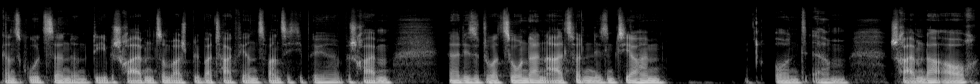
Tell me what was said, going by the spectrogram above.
ganz gut sind. Und die beschreiben zum Beispiel bei Tag 24, die beschreiben äh, die Situation da in Alsfeld in diesem Tierheim und ähm, schreiben da auch,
